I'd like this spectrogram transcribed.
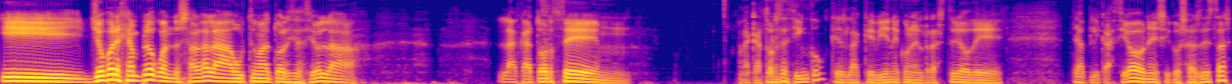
Y yo, por ejemplo, cuando salga la última actualización, la, la 14. La 14.5, que es la que viene con el rastreo de, de aplicaciones y cosas de estas,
